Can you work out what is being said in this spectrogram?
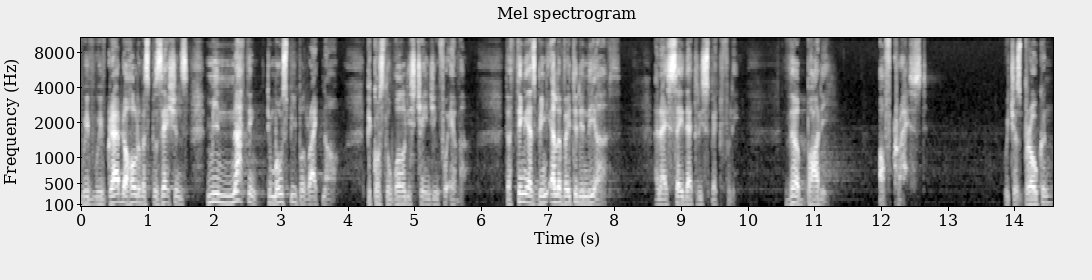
we've, we've grabbed a hold of as possessions mean nothing to most people right now because the world is changing forever. The thing that's being elevated in the earth, and I say that respectfully, the body of Christ, which was broken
